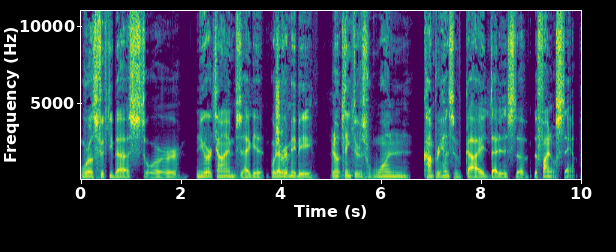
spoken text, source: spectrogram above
World's 50 Best or New York Times, Zagat, whatever Sure. it may be. I don't think there's one comprehensive guide that is the the final stamp.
